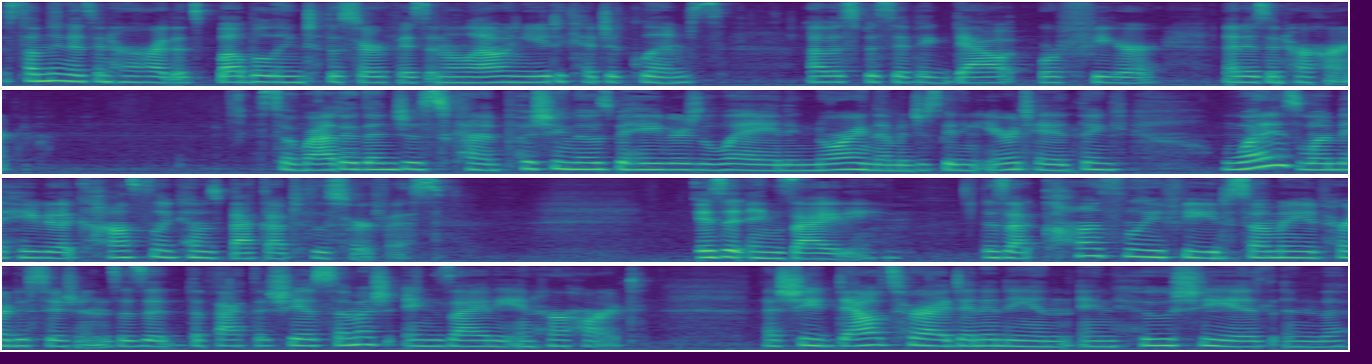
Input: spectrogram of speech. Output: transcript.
something that's in her heart that's bubbling to the surface and allowing you to catch a glimpse of a specific doubt or fear that is in her heart. So rather than just kind of pushing those behaviors away and ignoring them and just getting irritated, think what is one behavior that constantly comes back up to the surface? Is it anxiety? Does that constantly feed so many of her decisions? Is it the fact that she has so much anxiety in her heart that she doubts her identity and, and who she is in the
